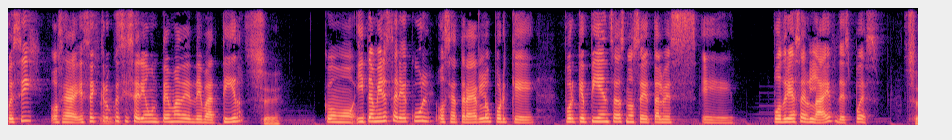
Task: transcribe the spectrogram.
pues sí, o sea, ese creo que sí sería un tema de debatir. Sí. Como y también estaría cool, o sea, traerlo porque porque piensas, no sé, tal vez eh, podría ser live después. Sí.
